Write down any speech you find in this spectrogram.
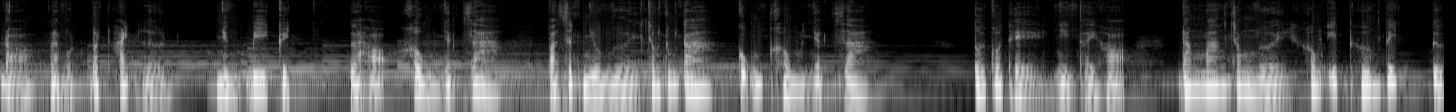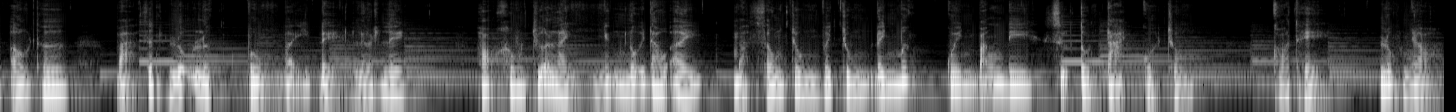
Đó là một bất hạnh lớn, nhưng bi kịch là họ không nhận ra và rất nhiều người trong chúng ta cũng không nhận ra. Tôi có thể nhìn thấy họ đang mang trong người không ít thương tích từ ấu thơ và rất lỗ lực vùng vẫy để lớn lên. Họ không chữa lành những nỗi đau ấy mà sống chung với chúng đến mức quên bẵng đi sự tồn tại của chúng. Có thể, lúc nhỏ,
